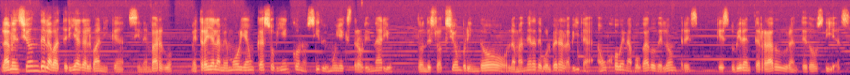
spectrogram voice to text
La mención de la batería galvánica, sin embargo, me trae a la memoria un caso bien conocido y muy extraordinario, donde su acción brindó la manera de volver a la vida a un joven abogado de Londres que estuviera enterrado durante dos días.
